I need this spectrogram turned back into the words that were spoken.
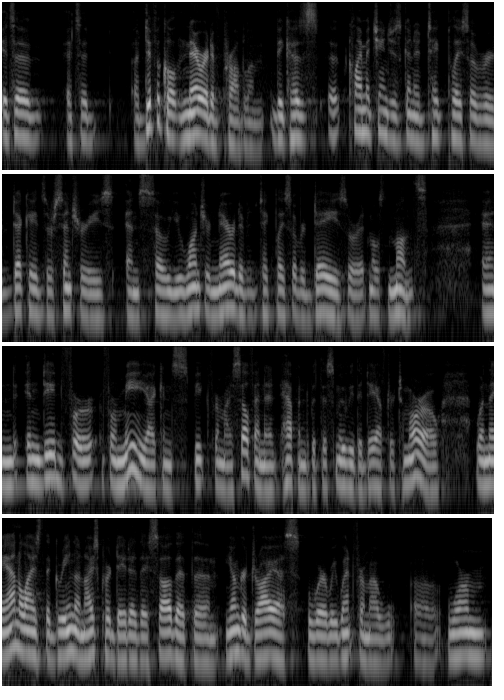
it's a it's a, a difficult narrative problem because uh, climate change is going to take place over decades or centuries, and so you want your narrative to take place over days or at most months. And indeed, for, for me, I can speak for myself, and it happened with this movie, The Day After Tomorrow. When they analyzed the Greenland ice core data, they saw that the younger Dryas, where we went from a, a warm,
